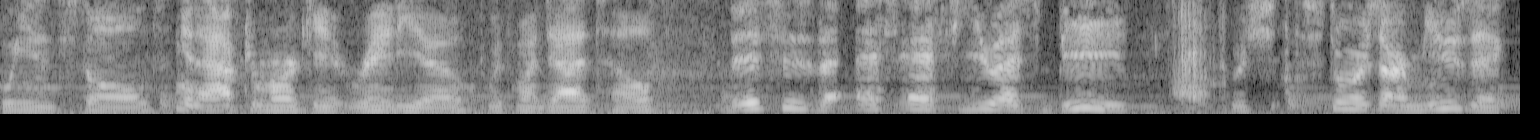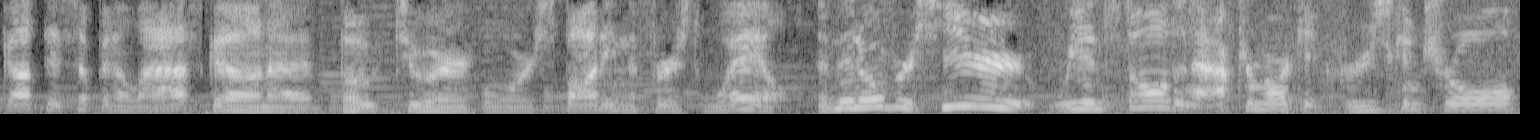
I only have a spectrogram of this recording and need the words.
we installed an aftermarket radio with my dad's help. This is the SS USB, which stores our music. Got this up in Alaska on a boat tour for spotting the first whale. And then over here, we installed an aftermarket cruise control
